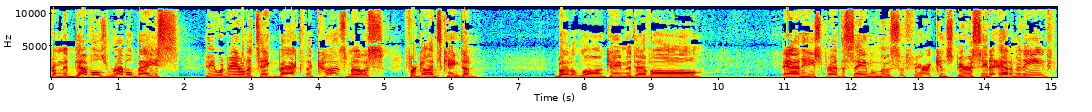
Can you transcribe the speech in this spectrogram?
from the devil's rebel base, he would be able to take back the cosmos for God's kingdom. But along came the devil, and he spread the same Luciferic conspiracy to Adam and Eve.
